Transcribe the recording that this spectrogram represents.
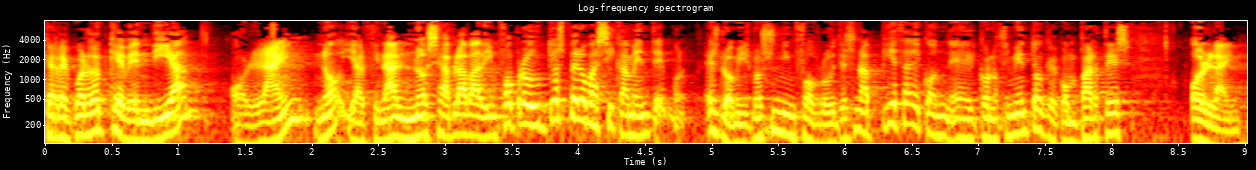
que recuerdo que vendía online, ¿no? Y al final no se hablaba de infoproductos, pero básicamente, bueno, es lo mismo, es un infoproducto, es una pieza de eh, conocimiento que compartes online.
